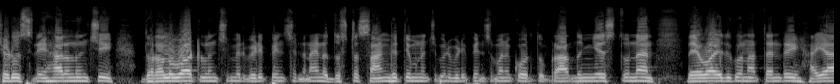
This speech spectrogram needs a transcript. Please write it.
చెడు స్నేహాల నుంచి దొరలవాట్ల నుంచి మీరు విడిపించండి నాయన దుష్ట సాంగత్యం నుంచి మీరు విడిపించమని కోరుతూ ప్రార్థన చేస్తున్నాను. దేవా ఇదిగో నా తండ్రి అయా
